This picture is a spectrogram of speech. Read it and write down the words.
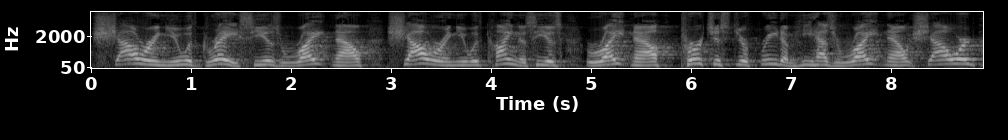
showering you with grace. He is right now showering you with kindness. He is right now purchased your freedom. He has right now showered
